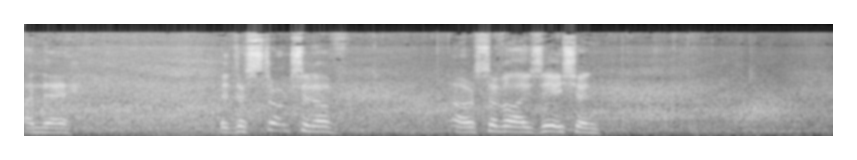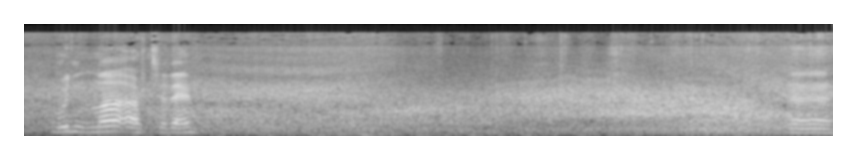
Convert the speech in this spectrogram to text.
and the the destruction of our civilization wouldn't matter to them. Uh,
